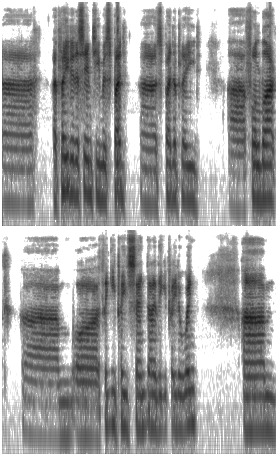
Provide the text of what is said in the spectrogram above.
uh, I played in the same team as Spud. Uh, Spud played uh, fullback, um, or I think he played centre. I think he played a wing. Um,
